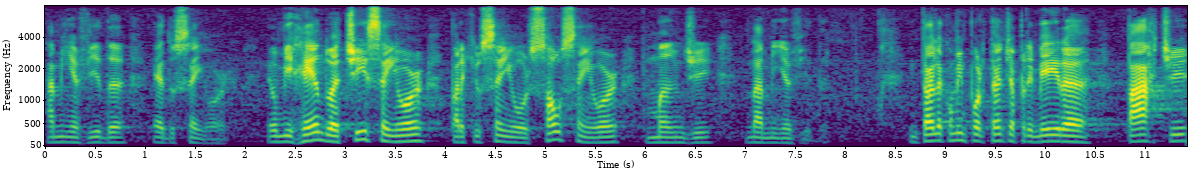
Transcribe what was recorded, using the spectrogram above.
a minha vida é do Senhor. Eu me rendo a Ti, Senhor, para que o Senhor, só o Senhor, mande na minha vida. Então, olha como importante a primeira parte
